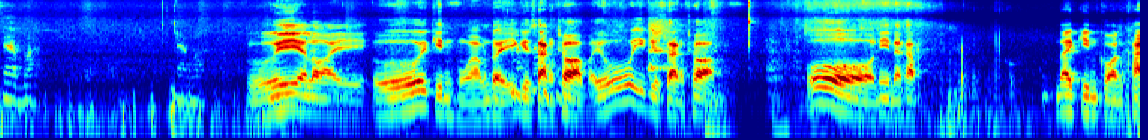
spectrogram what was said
แซ่บปะแซ่บปะอุ้ยอร่อยอุ้ยกินหัวมันด้วยอีกิซังชอบโอ้ยอีกิซังชอบ โอ้นี่นะครับ ได้กินก่อนใคร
